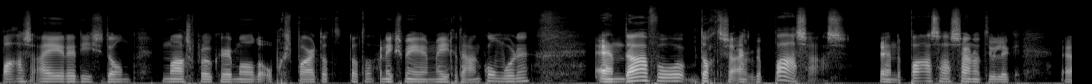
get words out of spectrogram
paaseieren die ze dan normaal gesproken helemaal hadden opgespaard, dat, dat er niks meer mee gedaan kon worden. En daarvoor bedachten ze eigenlijk de pasa's. En de pasa's zou natuurlijk uh,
